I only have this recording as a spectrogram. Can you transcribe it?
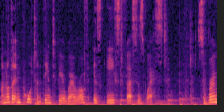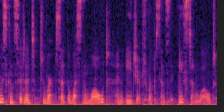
Another important thing to be aware of is East versus West. So, Rome is considered to represent the Western world, and Egypt represents the Eastern world.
